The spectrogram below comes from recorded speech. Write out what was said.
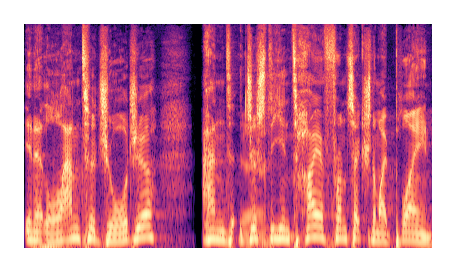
in Atlanta, Georgia, and just the entire front section of my plane.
